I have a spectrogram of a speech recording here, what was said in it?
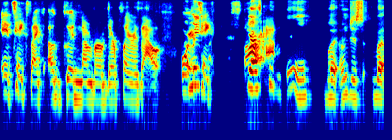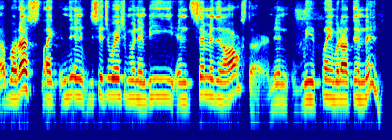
it takes like a good number of their players out or I mean, it takes yeah, but I'm just but but us like then the situation with Embiid and Simmons and All Star, and then we playing without them. Then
